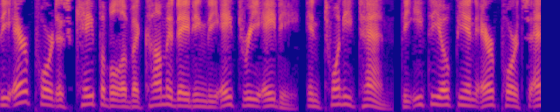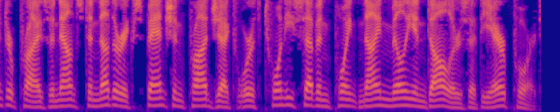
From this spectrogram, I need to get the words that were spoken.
The airport is capable of accommodating the A380. In 2010, the Ethiopian Airports Enterprise announced another expansion project worth $27.9 million at the airport.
